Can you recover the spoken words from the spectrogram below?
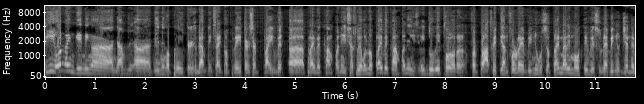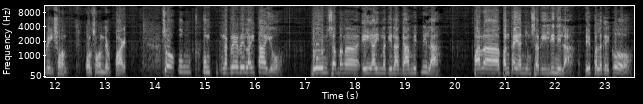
the online gaming uh, gambling uh, gaming operators, gambling site operators are private uh, private companies. As we all know, private companies, they do it for for profit yan, for revenue. So primary motive is revenue generation also on their part. So kung kung nagre-rely tayo doon sa mga AI na ginagamit nila para bantayan yung sarili nila, eh palagay ko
